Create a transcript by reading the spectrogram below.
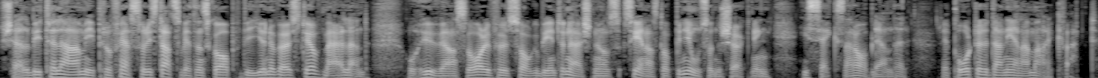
Shelby Telami, professor i statsvetenskap vid University of Maryland och huvudansvarig för Sogby Internationals senaste opinionsundersökning i sex arabländer, reporter Daniela Markvart.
